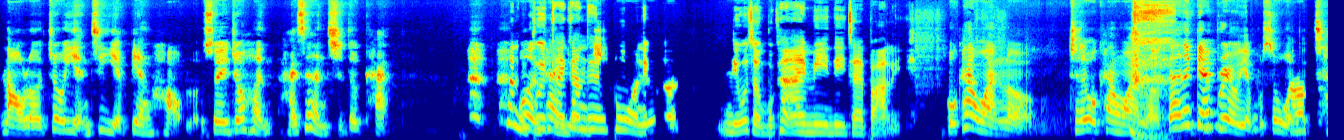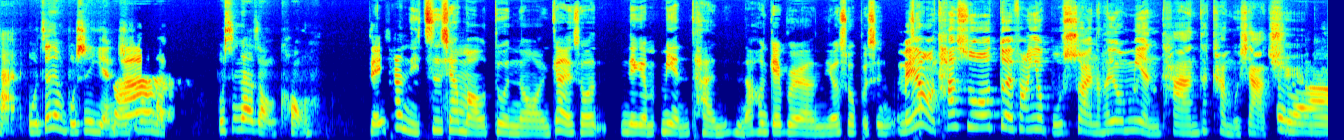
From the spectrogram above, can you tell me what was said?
老了，就演技也变好了，所以就很还是很值得看。那你不会再看原这部啊？你为什么你为什么不看《艾米丽在巴黎》？我看完了，其实我看完了，但是 Gabriel 也不是我的菜，我真的不是颜值啊控，不是那种控。等一下，你自相矛盾哦！你刚才说那个面瘫，然后 Gabriel 你又说不是你没有，他说对方又不帅，然后又面瘫，他看不下去。对啊，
